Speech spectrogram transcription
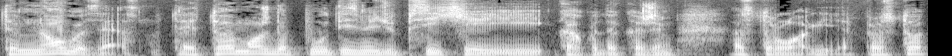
To je mnogo zesno. To je, to je možda put između psihe i, kako da kažem, astrologije. Prosto,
